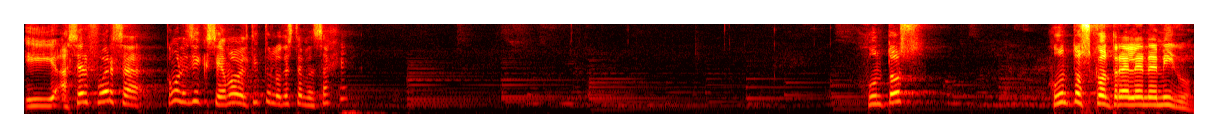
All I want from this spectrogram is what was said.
y hacer fuerza. ¿Cómo les dije que se llamaba el título de este mensaje? Juntos, juntos contra el enemigo.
